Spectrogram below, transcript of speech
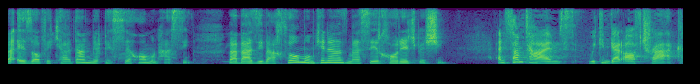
و اضافه کردن به قصه هامون هستیم و بعضی وقتها ممکنه از مسیر خارج بشیم. And sometimes we can get off track.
